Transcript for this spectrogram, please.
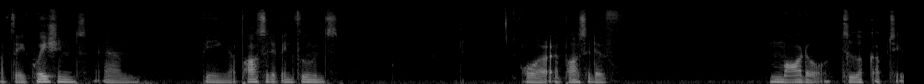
of the equations, um, being a positive influence or a positive model to look up to.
